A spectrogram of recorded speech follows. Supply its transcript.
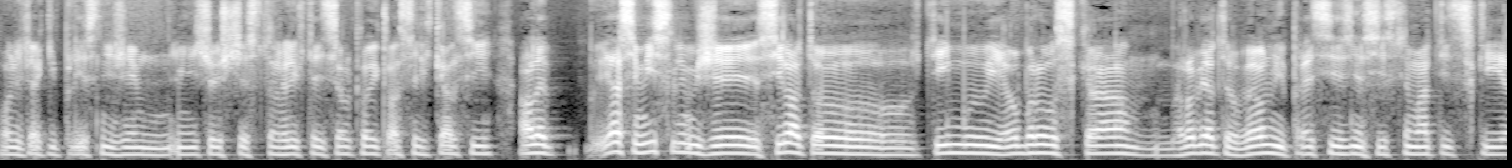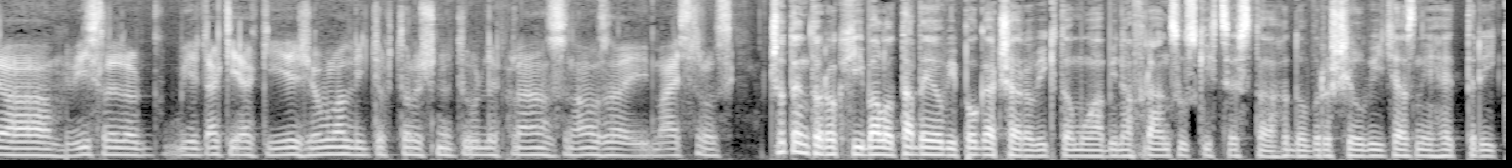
boli takí prísni, že im niečo ešte strhli v tej celkovej klasifikácii. Ale ja si myslím, že sila toho týmu je obrovská, robia to veľmi precízne, systematicky a výsledok je taký, aký je, že ovládli tohto ročnú Tour de France naozaj majstrovsky. Čo tento rok chýbalo Tadejovi Pogačarovi k tomu, aby na francúzskych cestách dovršil víťazný hetrik?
